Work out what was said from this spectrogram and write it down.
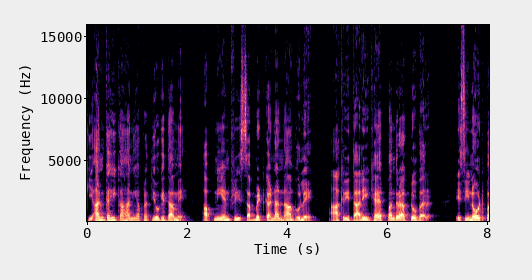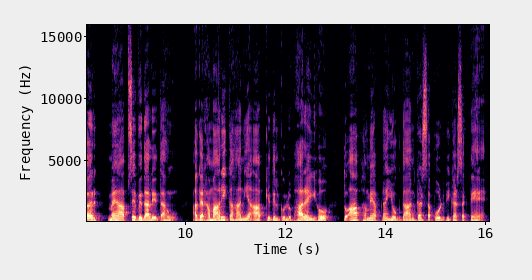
कि अनकही कहानियाँ प्रतियोगिता में अपनी एंट्री सबमिट करना ना भूलें। आखिरी तारीख है 15 अक्टूबर। इसी नोट पर मैं आपसे विदा लेता हूँ। अगर हमारी कहानियाँ आपके दिल को लुभा रही हो तो आप हमें अपना योगदान कर सपोर्ट भी कर सकते हैं।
